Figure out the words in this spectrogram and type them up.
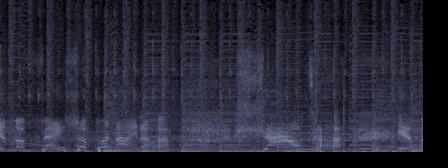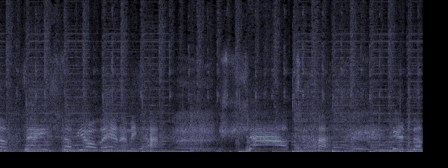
In the face of Peninnah. Shout in the face of your enemy. Shout in the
